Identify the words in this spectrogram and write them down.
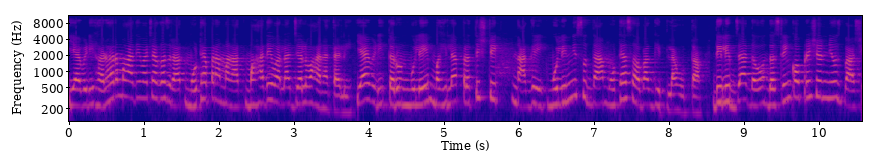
यावेळी हर हर महादेवाच्या गजरात मोठ्या प्रमाणात महादेवाला जल वाहण्यात आले. यावेळी तरुण मुले महिला प्रतिष्ठित नागरिक मुलींनी सुद्धा मोठा सहभाग घेतला होता. Dilip Jadhav the string corporation news Barshi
